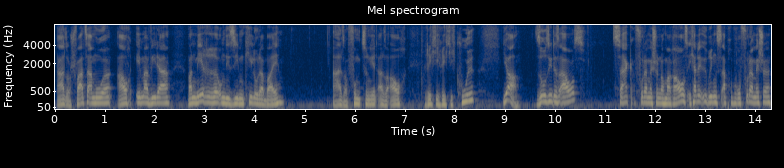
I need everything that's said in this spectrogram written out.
Also, schwarzer Amur, auch immer wieder, waren mehrere um die 7 Kilo dabei. Also, funktioniert also auch richtig, richtig cool. Ja, so sieht es aus. Zack, Futtermische nochmal raus. Ich hatte übrigens, apropos Futtermische,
